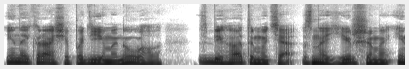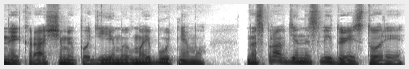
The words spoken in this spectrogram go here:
і найкращі події минулого збігатимуться з найгіршими і найкращими подіями в майбутньому, насправді не слідує історії.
